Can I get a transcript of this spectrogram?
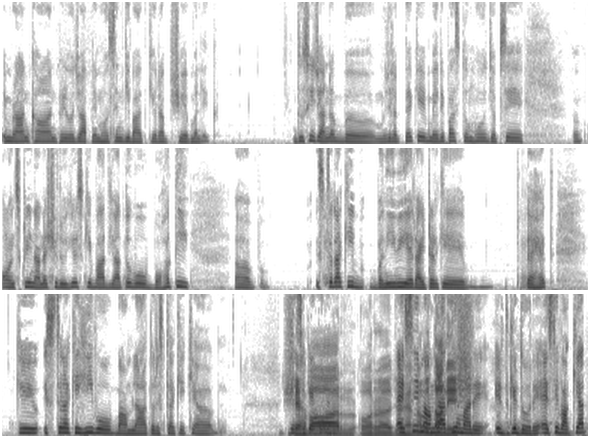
इमरान खान फिर वो जो आपने मोहसिन की बात की और अब शुएब मलिक। दूसरी जानब मुझे लगता है कि मेरे पास तुम हो जब से ऑन स्क्रीन आना शुरू हुई है उसके बाद या तो वो बहुत ही आ, इस तरह की बनी हुई है राइटर के तहत कि इस तरह के ही वो मामला और इस तरह के क्या शहबार और ऐसे मामला हमारे इर्द गिर्द हो रहे हैं ऐसे वाकयात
